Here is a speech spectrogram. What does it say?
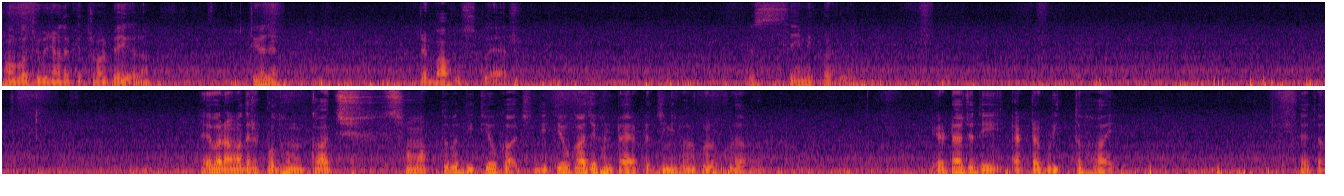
সমবাদ ত্রিভুজ আমাদের ক্ষেত্রফল পেয়ে গেলাম। ঠিক আছে? এটা বাহু স্কোয়ার সেমই করে দিলাম। এবার আমাদের প্রথম কাজ সমাপ্ত বা দ্বিতীয় কাজ। দ্বিতীয় কাজ এখানটায় একটা জিনিস ভালো করে করে দেখো। এটা যদি একটা বৃত্ত হয়, তাই তো?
